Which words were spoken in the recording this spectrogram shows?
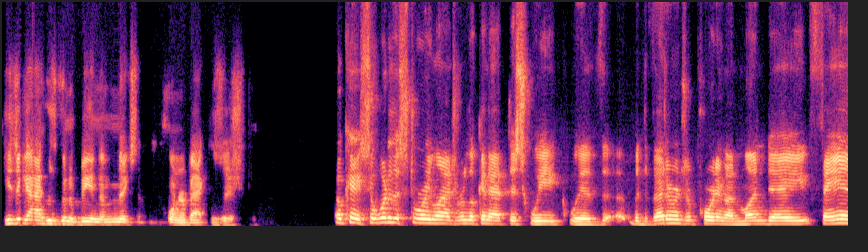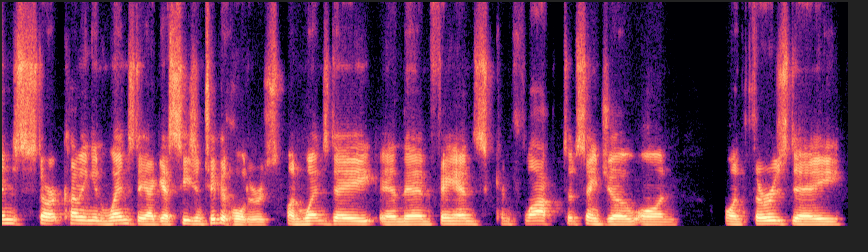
he's a guy who's going to be in the mix at the cornerback position. Okay, so what are the storylines we're looking at this week with with the veterans reporting on Monday? Fans start coming in Wednesday, I guess season ticket holders on Wednesday, and then fans can flock to St. Joe on on Thursday.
